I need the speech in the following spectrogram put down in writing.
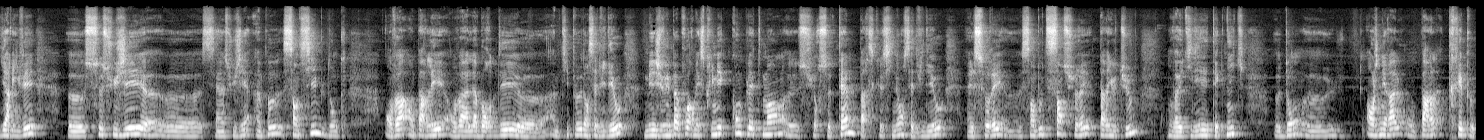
y arriver. Euh, ce sujet, euh, c'est un sujet un peu sensible, donc on va en parler, on va l'aborder euh, un petit peu dans cette vidéo, mais je ne vais pas pouvoir m'exprimer complètement euh, sur ce thème parce que sinon cette vidéo, elle serait euh, sans doute censurée par YouTube. On va utiliser des techniques dont en général on parle très peu.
